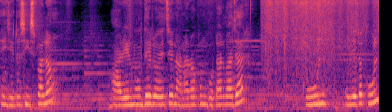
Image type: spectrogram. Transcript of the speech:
এই যেটা শীষ পালং। আর এর মধ্যে রয়েছে নানা রকম গোটার বাজার। কুল, এই যেটা কুল।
